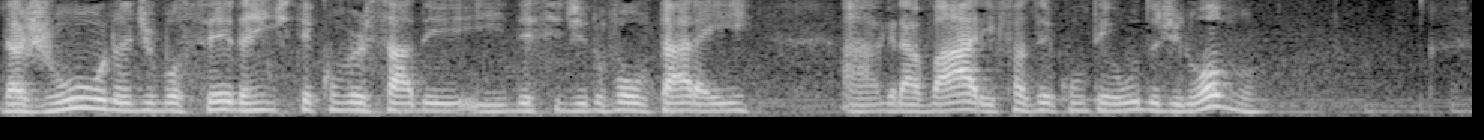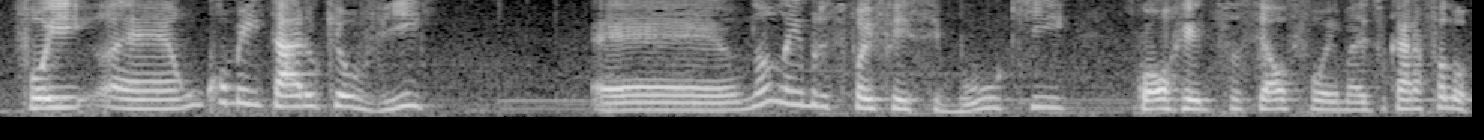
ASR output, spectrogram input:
da Juna, de você, da gente ter conversado e, e decidido voltar aí a gravar e fazer conteúdo de novo, foi é, um comentário que eu vi. É, eu não lembro se foi Facebook, qual rede social foi, mas o cara falou:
